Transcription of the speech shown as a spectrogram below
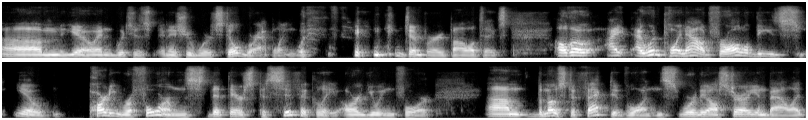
um, you know, and which is an issue we're still grappling with in contemporary politics. Although I, I would point out for all of these, you know, party reforms that they're specifically arguing for, um, the most effective ones were the Australian ballot,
